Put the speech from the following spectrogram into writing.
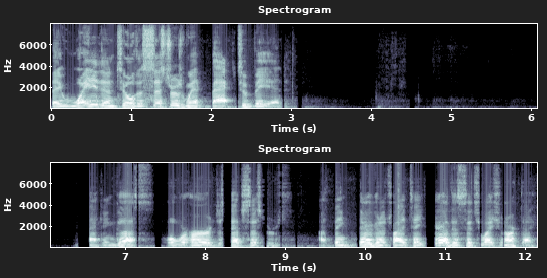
They waited until the sisters went back to bed. Jack and Gus overheard the stepsisters. I think they're going to try to take care of this situation, aren't they?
